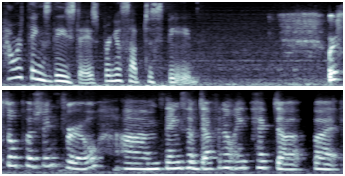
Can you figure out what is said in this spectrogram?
How are things these days? Bring us up to speed. We're still pushing through. Um, things have definitely picked up, but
